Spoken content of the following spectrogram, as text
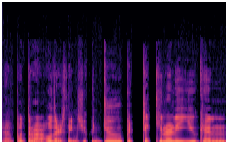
Uh, but there are other things you can do. Particularly, you can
